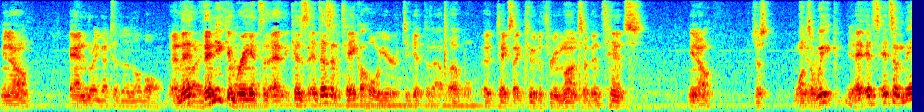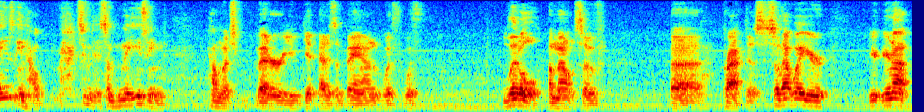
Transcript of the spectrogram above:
you know, and Bring it to the level. and then, Right. then you can bring it to because it doesn't take a whole year to get to that level. It takes like two to three months of intense, you know, just once Sure. a week. Yeah. It's it's amazing how, dude, it's amazing how much better you get as a band with with little amounts of uh, practice. So that way you're you're you're not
